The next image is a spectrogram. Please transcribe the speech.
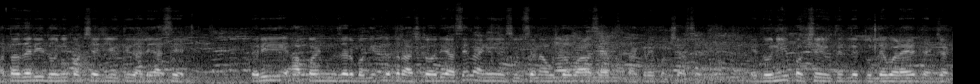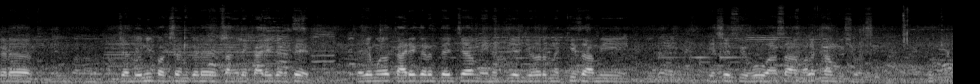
आता जरी दोन्ही पक्षाची युती झाली असेल तरी आपण जर बघितलं तर राष्ट्रवादी असेल आणि शिवसेना उद्धव बाळासाहेब ठाकरे पक्ष असेल. हे दोन्ही पक्ष युतीतले तुल्यबळ आहेत त्यांच्याकडं आमच्या दोन्ही पक्षांकडे चांगले कार्यकर्ते आहेत. त्याच्यामुळं कार्यकर्त्यांच्या मेहनतीच्या जीवावर नक्कीच आम्ही यशस्वी होऊ असा आम्हाला ठाम विश्वास आहे.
